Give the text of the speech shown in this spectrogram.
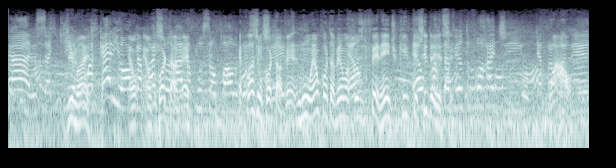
Cara, isso aqui Demais. é uma carioca É um- é um corta- é- por São Paulo. É quase um corta-vento. Não é um corta-vento, é uma É coisa um- diferente. Que É um tecido é esse? corta-vento forradinho, que é pra Uau. poder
